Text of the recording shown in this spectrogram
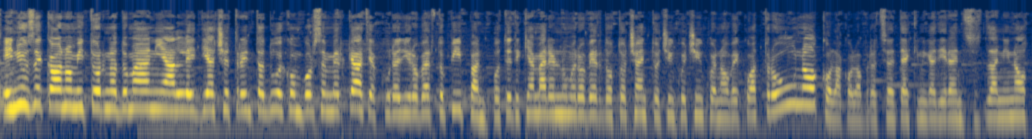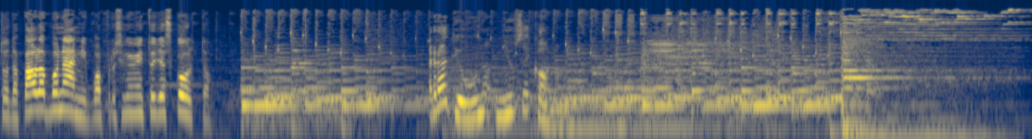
E News Economy torna domani alle 10.32 con Borsa e Mercati a cura di Roberto Pippan. Potete chiamare il numero verde 800 55 941 con la collaborazione tecnica di Renzo Zaninotto da Paola Bonanni. Buon proseguimento di ascolto. Radio 1 News Economy.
